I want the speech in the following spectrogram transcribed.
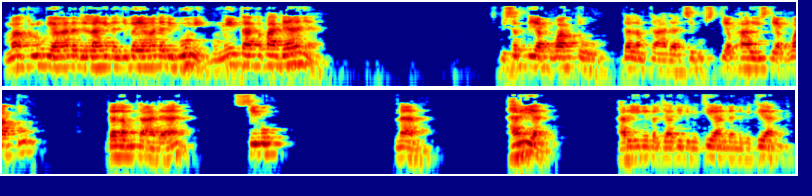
makhluk yang ada di langit dan juga yang ada di bumi meminta kepadanya di setiap waktu dalam keadaan sibuk setiap hari, setiap waktu dalam keadaan sibuk. Nah, harian. Hari ini terjadi demikian dan demikian.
